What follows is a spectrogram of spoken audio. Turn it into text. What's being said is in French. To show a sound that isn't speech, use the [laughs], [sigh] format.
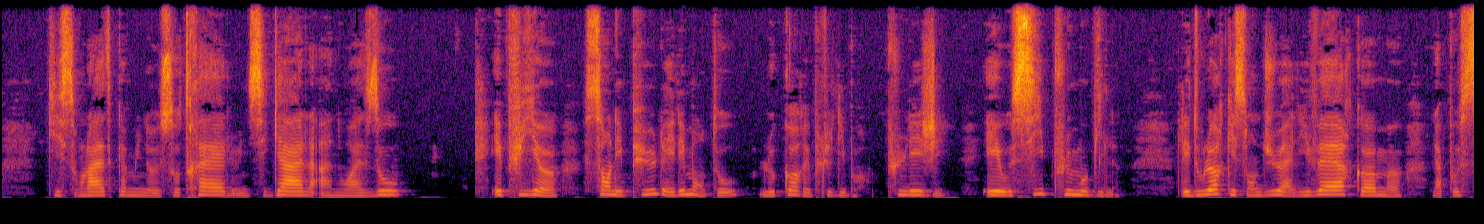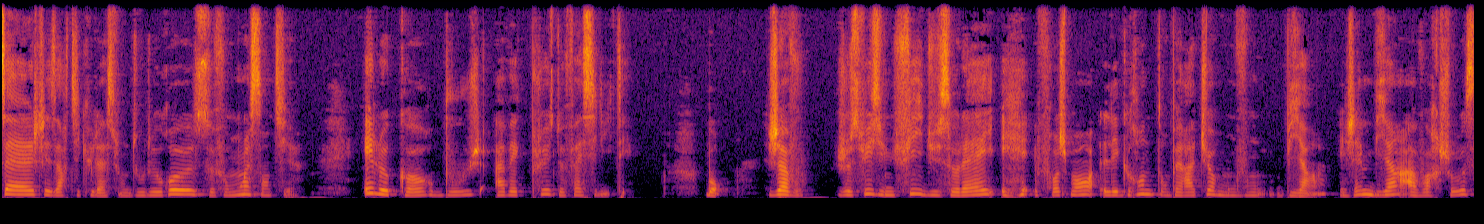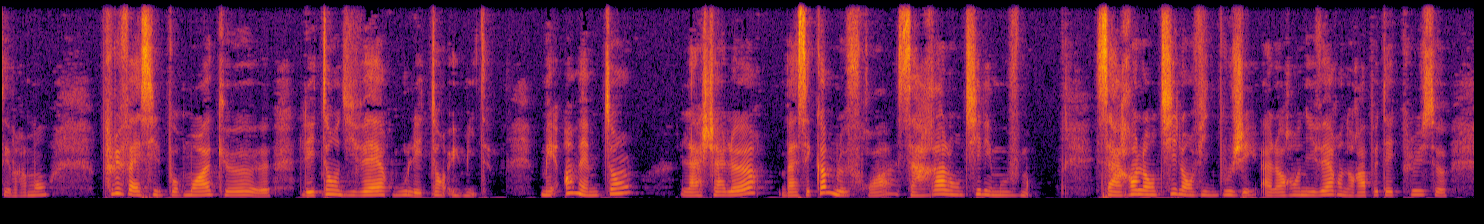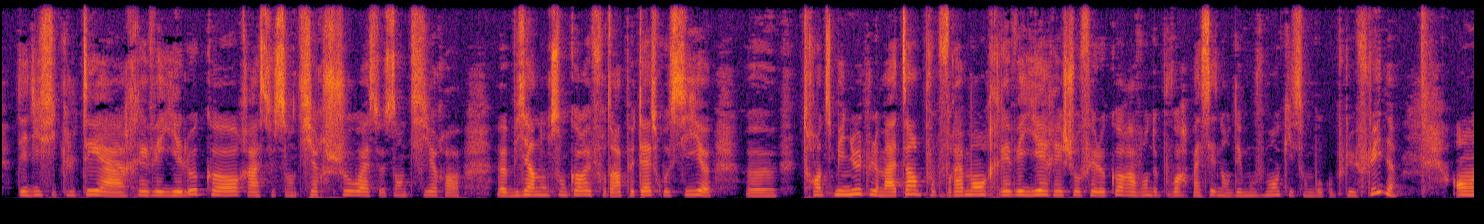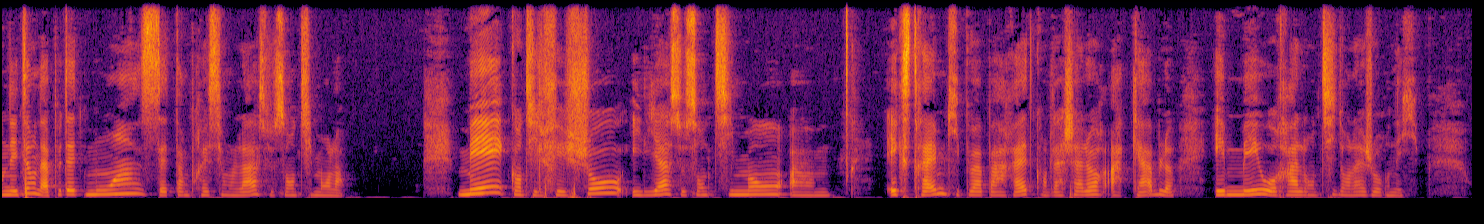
qui sont là comme une sauterelle, une cigale, un oiseau. Et puis, euh, sans les pulls et les manteaux, le corps est plus libre, plus léger, et aussi plus mobile. Les douleurs qui sont dues à l'hiver, comme euh, la peau sèche, les articulations douloureuses, se font moins sentir. Et le corps bouge avec plus de facilité. Bon, j'avoue, je suis une fille du soleil [laughs] et franchement, les grandes températures m'en vont bien et j'aime bien avoir chaud, c'est vraiment plus facile pour moi que euh, les temps d'hiver ou les temps humides. Mais en même temps, la chaleur, bah, c'est comme le froid, ça ralentit les mouvements ça ralentit l'envie de bouger. Alors en hiver, on aura peut-être plus euh, des difficultés à réveiller le corps, à se sentir chaud, à se sentir euh, euh, bien dans son corps. Il faudra peut-être aussi 30 minutes le matin pour vraiment réveiller, réchauffer le corps avant de pouvoir passer dans des mouvements qui sont beaucoup plus fluides. En été, on a peut-être moins cette impression-là, ce sentiment-là. Mais quand il fait chaud, il y a ce sentiment extrême qui peut apparaître quand la chaleur accable et met au ralenti dans la journée.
